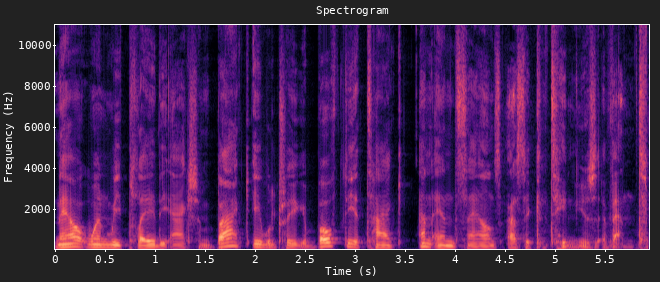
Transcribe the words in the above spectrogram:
Now when we play the action back, it will trigger both the attack and end sounds as a continuous event.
